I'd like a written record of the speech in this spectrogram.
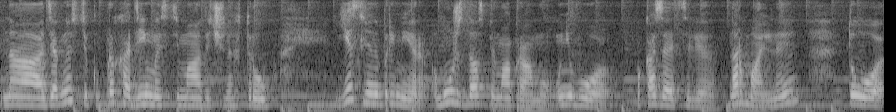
на диагностику проходимости маточных труб. Если, например, муж сдал спермограмму, у него показатели нормальные, то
